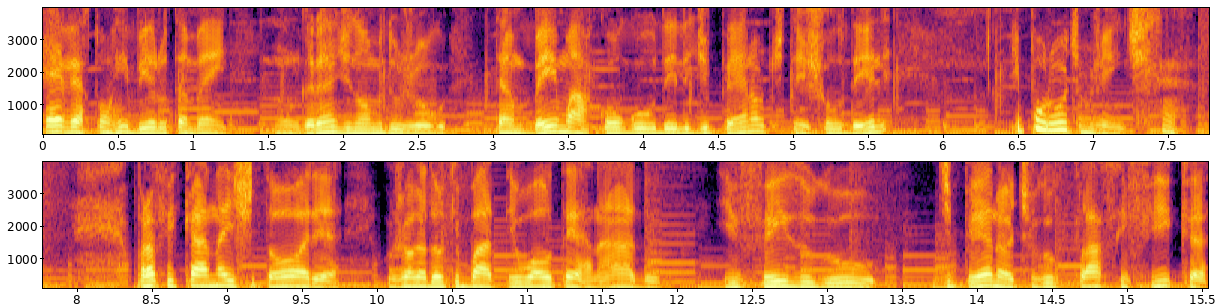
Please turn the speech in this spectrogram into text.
Everton Ribeiro também, um grande nome do jogo, também marcou o gol dele de pênalti, deixou o dele. E por último, gente, para ficar na história, o jogador que bateu o alternado e fez o gol de pênalti, o gol que classifica,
